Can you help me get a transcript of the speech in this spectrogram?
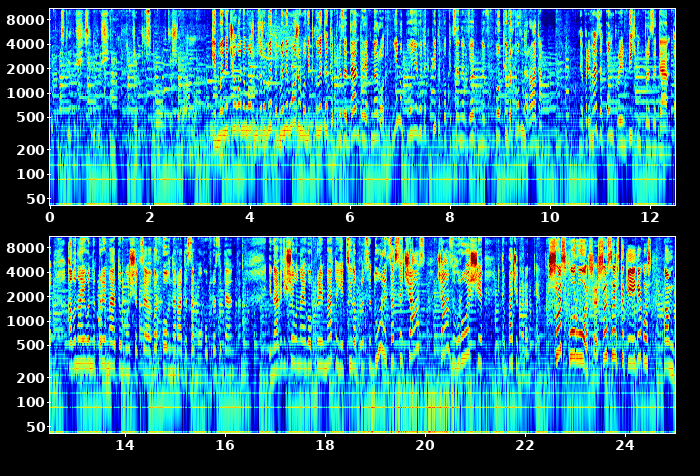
потім слідущі, слідущі. Вже підсумовувати ще рано. І ми нічого не можемо зробити. Ми не можемо відкликати президента як народ. Ні, ми повинні його терпіти, поки це не ви не поки Верховна Рада. Не прийме закон про імпічмент президенту, а вона його не прийме, тому що це Верховна Рада самого президента. І навіть якщо вона його прийме, то є ціла процедура, і це все час, час, гроші і тим паче карантин. Щось хороше, що все ж таки якихось там,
